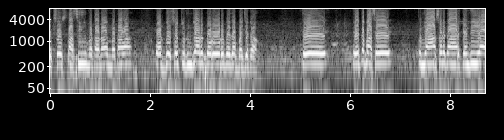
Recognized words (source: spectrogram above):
187 ਮਤਾ ਦਾ ਮਤਾ ਵਾ ਔਰ 254 ਕਰੋੜ ਰੁਪਏ ਦਾ ਬਜਟ ਆ। ਤੇ ਇੱਕ ਪਾਸੇ ਪੰਜਾਬ ਸਰਕਾਰ ਕਹਿੰਦੀ ਆ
